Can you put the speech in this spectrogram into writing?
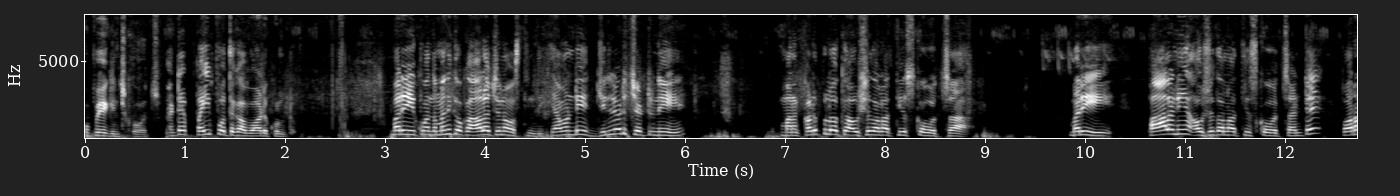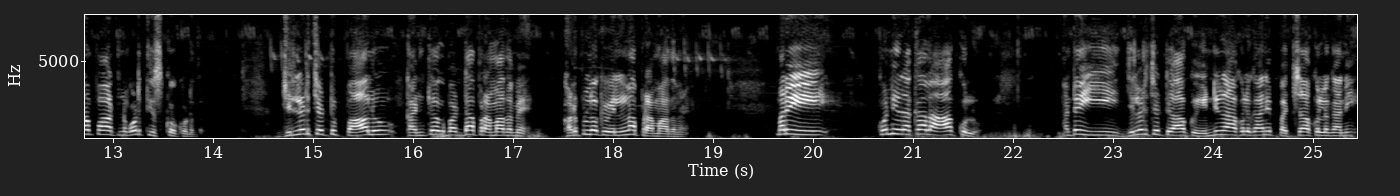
ఉపయోగించుకోవచ్చు. అంటే పైపోతగా వాడుకుంటూ. మరి కొంతమందికి ఒక ఆలోచన వస్తుంది. ఏమండి? జిల్లెడు చెట్టుని మన కడుపులోకి ఔషధంలా తీసుకోవచ్చా? మరి పాలని ఔషధంలా తీసుకోవచ్చా? అంటే పొరపాటును కూడా తీసుకోకూడదు. జిల్లెడు చెట్టు పాలు కంటిలోకి పడ్డా ప్రమాదమే. కడుపులోకి వెళ్ళినా ప్రమాదమే. మరి కొన్ని రకాల ఆకులు అంటే ఈ జిల్లెడు చెట్టు ఆకు ఎండిన ఆకులు కానీ పచ్చి ఆకులు కానీ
